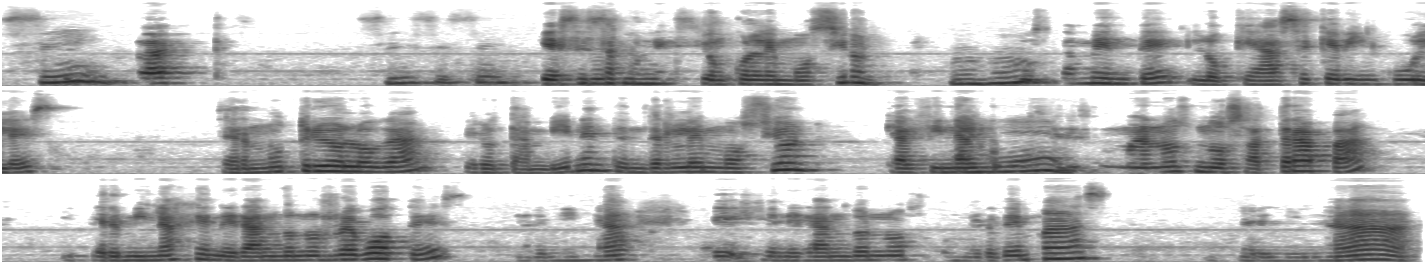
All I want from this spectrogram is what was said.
Sí. Exacto. Sí, sí, sí. Es esa conexión con la emoción justamente lo que hace que vincules ser nutrióloga, pero también entender la emoción, que al final como seres humanos nos atrapa y termina generándonos rebotes, termina eh, generándonos comer de más, termina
